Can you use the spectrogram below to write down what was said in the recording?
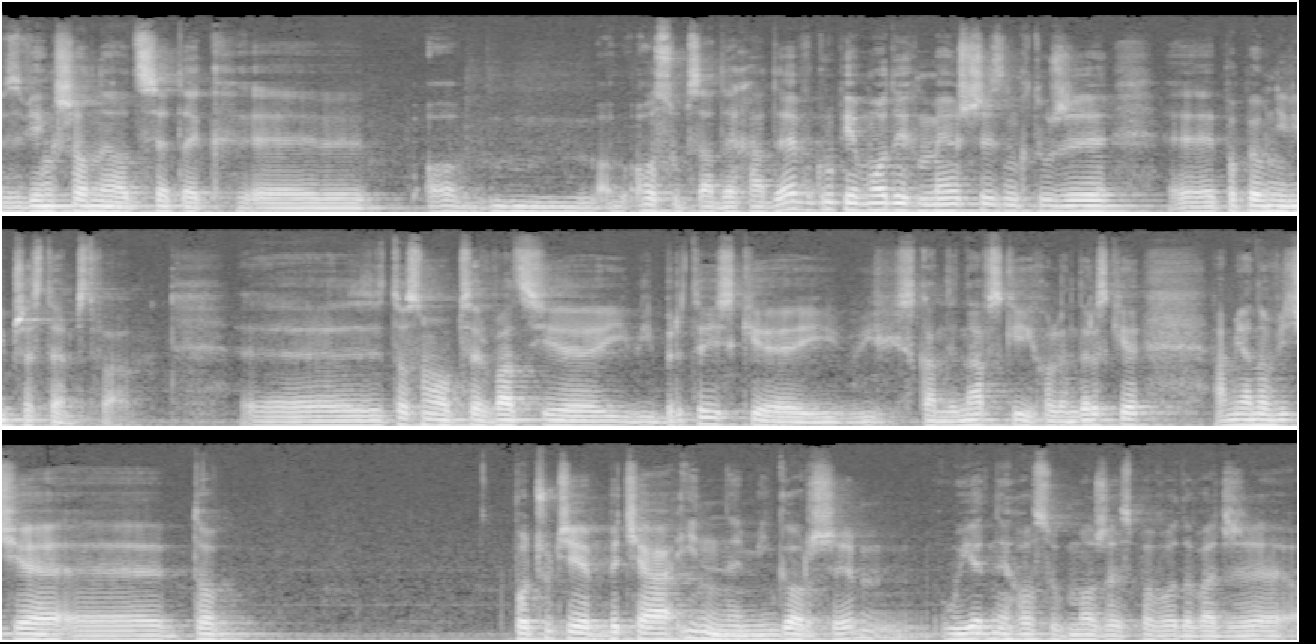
zwiększony odsetek e, osób z ADHD w grupie młodych mężczyzn, którzy popełnili przestępstwa. E, to są obserwacje i brytyjskie, i skandynawskie, i holenderskie, a mianowicie e, to poczucie bycia innym i gorszym u jednych osób może spowodować, że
